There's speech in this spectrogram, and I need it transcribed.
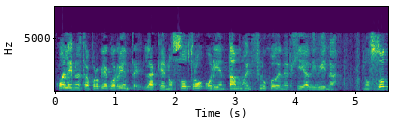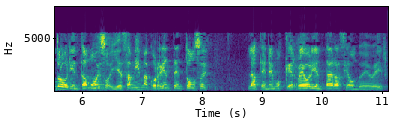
¿Cuál es nuestra propia corriente? La que nosotros orientamos el flujo de energía divina. Nosotros orientamos eso y esa misma corriente entonces la tenemos que reorientar hacia donde debe ir.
